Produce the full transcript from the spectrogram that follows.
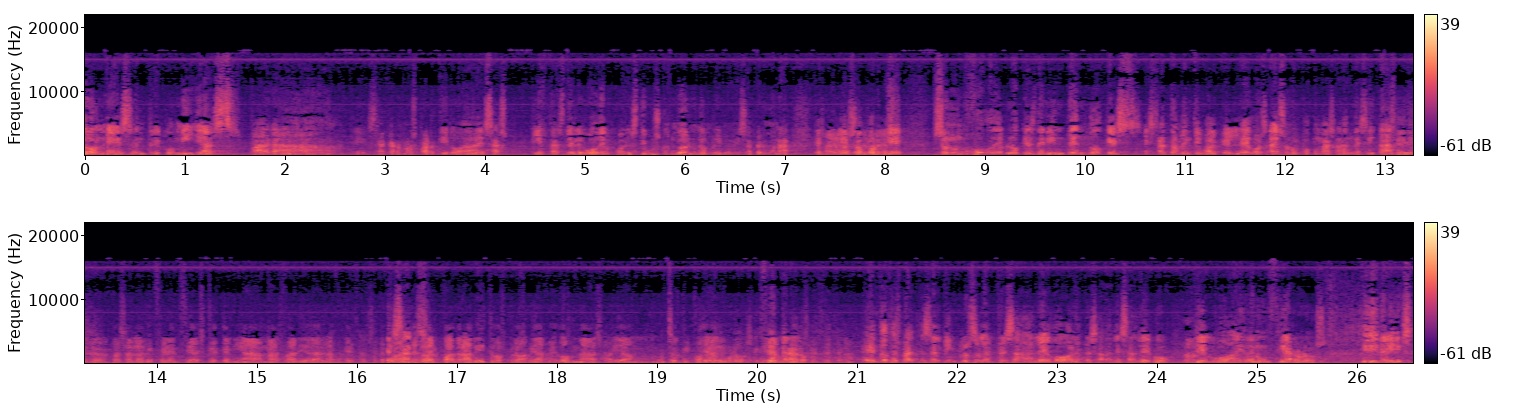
expansiones, entre comillas, para sacar más partido a esas piezas de Lego del cual estoy buscando el nombre y me vais a perdonar. Es curioso porque son un juego de bloques de Nintendo que es exactamente igual que el Lego, ¿sabes? Son un poco más grandes y tal. Sí, pasa la diferencia es que tenía más variedad las piezas. Exacto. ser cuadraditos, pero había redondas, había mucho tipo de ángulos, etcétera, Entonces parece ser que incluso la empresa Lego, la empresa danesa Lego, llegó a denunciarlos. Y diréis,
